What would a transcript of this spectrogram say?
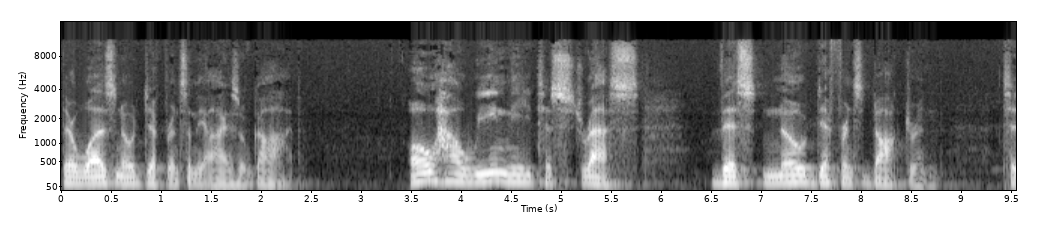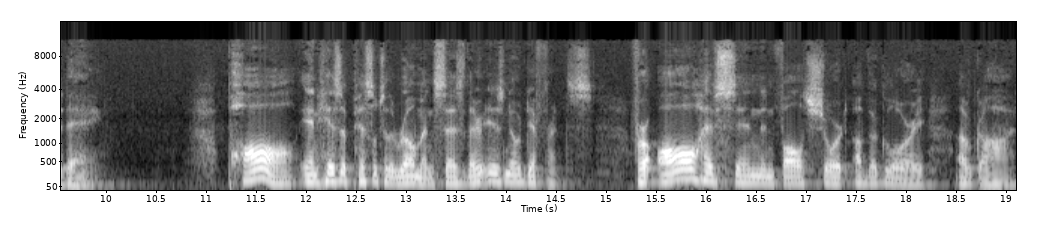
there was no difference in the eyes of God. Oh, how we need to stress this no difference doctrine today. Paul, in his epistle to the Romans, says there is no difference, for all have sinned and fall short of the glory of God.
